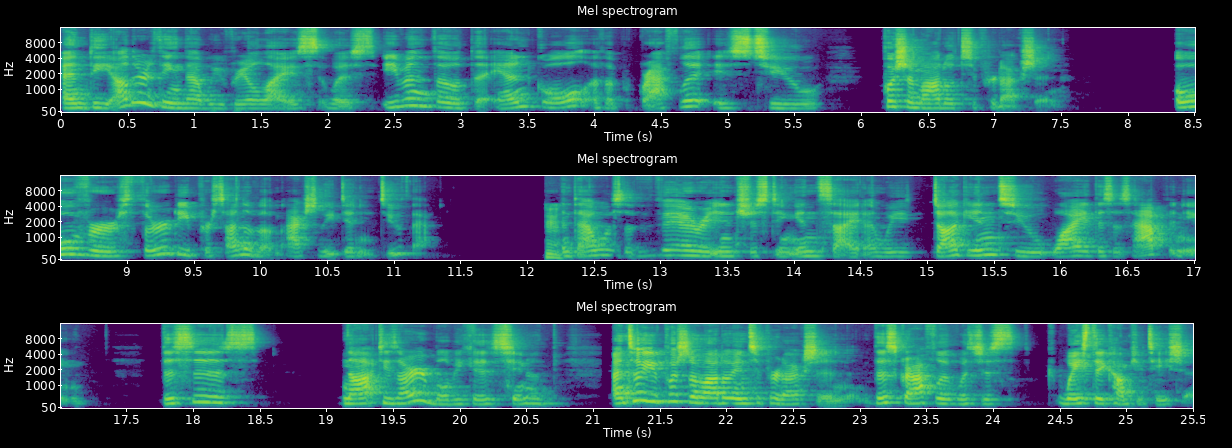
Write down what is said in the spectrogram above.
and the other thing that we realized was even though the end goal of a graphlet is to push a model to production over 30% of them actually didn't do that. Hmm. And that was a very interesting insight. And we dug into why this is happening. This is not desirable because, you know, until you push the model into production, this graphlet was just wasted computation.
